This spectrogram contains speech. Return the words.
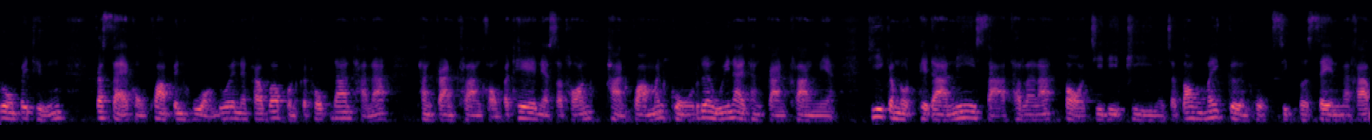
รวมไปถึงกระแสของความเป็นห่วงด้วยนะครับ ว่าผลกระทบด้านฐานะทางการคลังของประเทศเนี่ยสะท้อนผ่านความมั่นคงเรื่องวินัยทางการคลังเนี่ยที่กำหนดเพดานหนี้สาธารณะต่อ GDP เนี่ยจะต้องไม่เกิน 60%นะครับ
